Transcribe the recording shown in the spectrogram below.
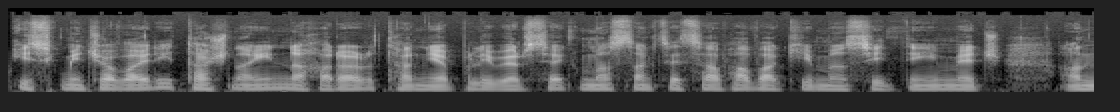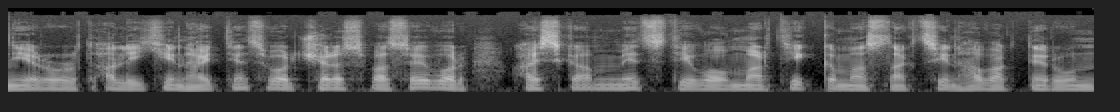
Իսկ միջավայրի Թաշնային նախարար Թանյա Պլիվերսեկ մասնակցեցավ հավաքի Սիդնեի մեջ աներորդ ալիքին հայտնեց, որ չերը սպասել, որ այս կամ մեծ թիվով մարդիկ կմասնակցին հավաքներուն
